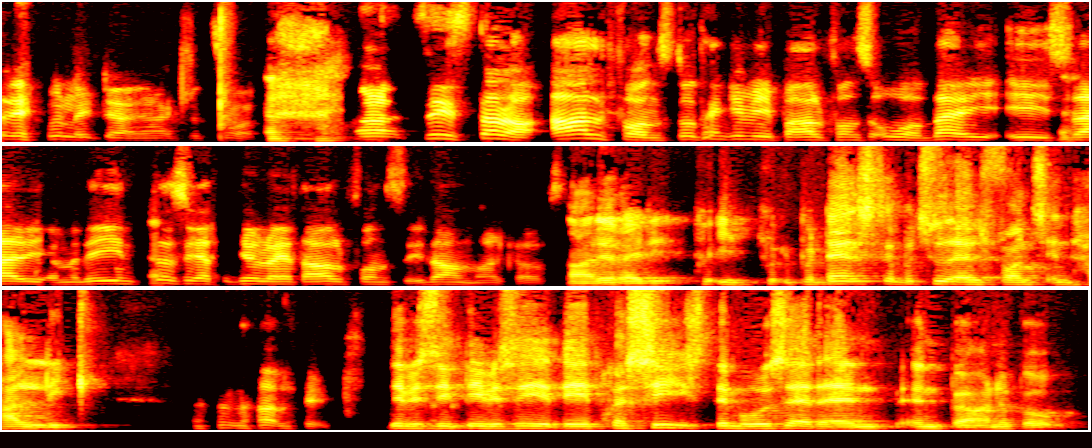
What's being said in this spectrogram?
tre olika, jäkligt svårt. Sista då, Alfons. Då tänker vi på Alfons Åberg i Sverige, men det är inte så jättekul att heta Alfons i Danmark. Nej, det är riktigt. På, på, på danska betyder Alfons en halvlik. Det vil, sige, det vil sige, det er præcis det modsatte af en, en børnebog.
